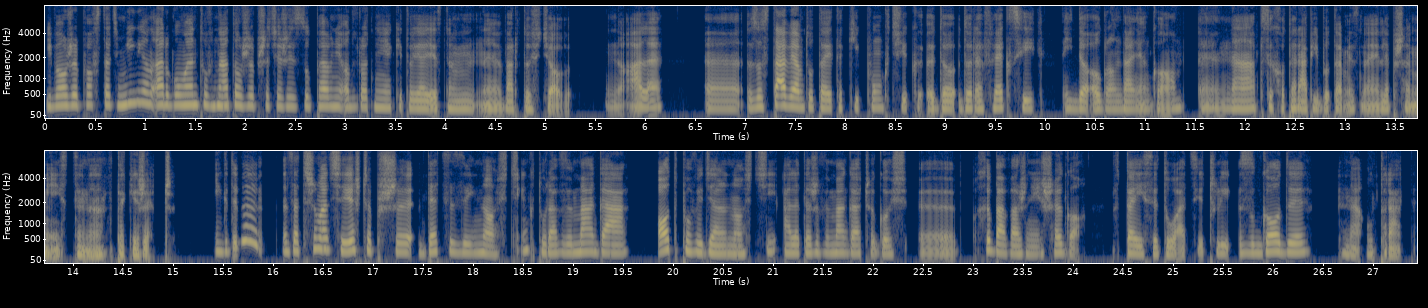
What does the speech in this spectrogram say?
I może powstać milion argumentów na to, że przecież jest zupełnie odwrotnie, jaki to ja jestem yy, wartościowy. No ale E, zostawiam tutaj taki punkcik do, do refleksji i do oglądania go na psychoterapii, bo tam jest najlepsze miejsce na takie rzeczy. I gdyby zatrzymać się jeszcze przy decyzyjności, która wymaga odpowiedzialności, ale też wymaga czegoś y, chyba ważniejszego w tej sytuacji, czyli zgody na utratę.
